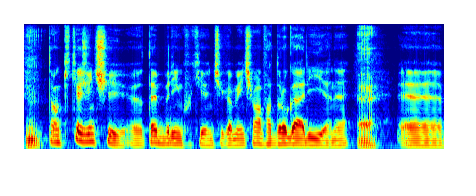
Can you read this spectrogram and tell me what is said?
Hum. Então, o que, que a gente... Eu até brinco que antigamente chamava drogaria, né? É. É,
